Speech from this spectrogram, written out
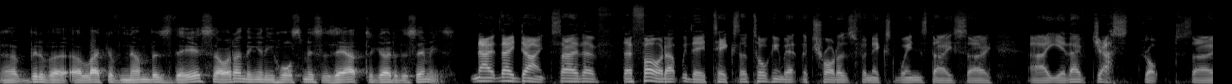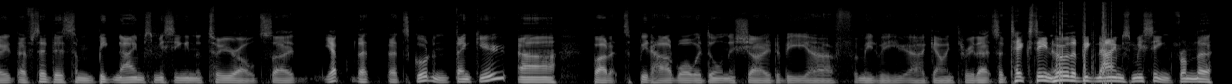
A bit of a, a, lack of numbers there, so I don't think any horse misses out to go to the semis. No, they don't. So they've they've followed up with their text. They're talking about the trotters for next Wednesday. So uh, yeah, they've just dropped. So they've said there's some big names missing in the two year olds. So yep, that that's good, and thank you. Uh, but it's a bit hard while we're doing this show to be uh, for me to be uh, going through that. So text in who are the big names missing from the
